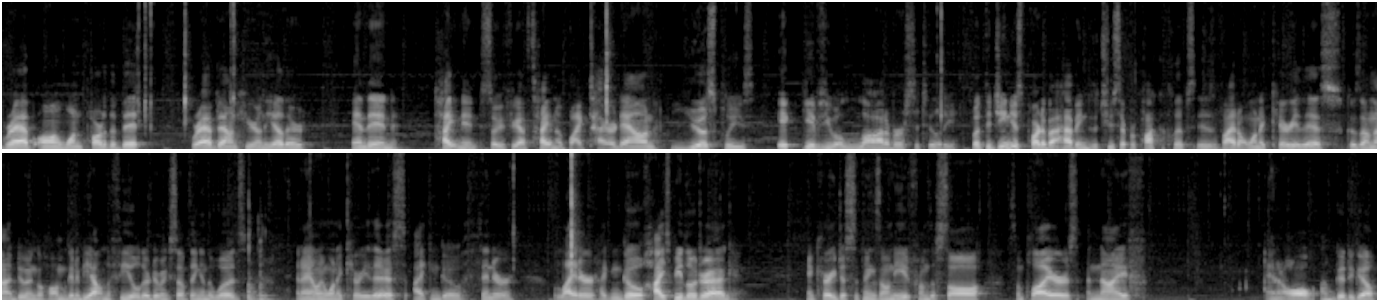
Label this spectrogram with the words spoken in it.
grab on one part of the bit, grab down here on the other, and then tighten it. So if you have to tighten a bike tire down, yes please, it gives you a lot of versatility. But the genius part about having the two separate pocket clips is if I don't want to carry this, because I'm not doing, I'm going to be out in the field or doing something in the woods, and I only want to carry this, I can go thinner, lighter, I can go high speed, low drag, and carry just the things I'll need from the saw, some pliers, a knife, and all, I'm good to go.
